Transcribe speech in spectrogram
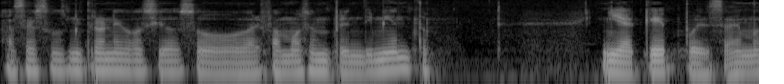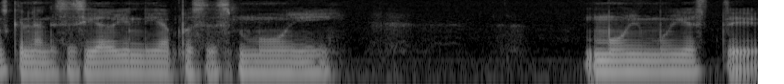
hacer sus micronegocios o el famoso emprendimiento ya que pues sabemos que la necesidad hoy en día pues es muy muy muy este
